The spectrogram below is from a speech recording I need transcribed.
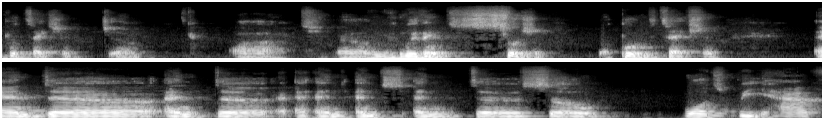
protection, um, uh, uh, within social poor protection. And uh, and uh, and and and uh, so what we have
